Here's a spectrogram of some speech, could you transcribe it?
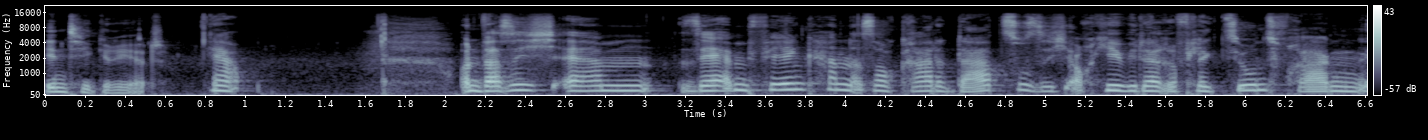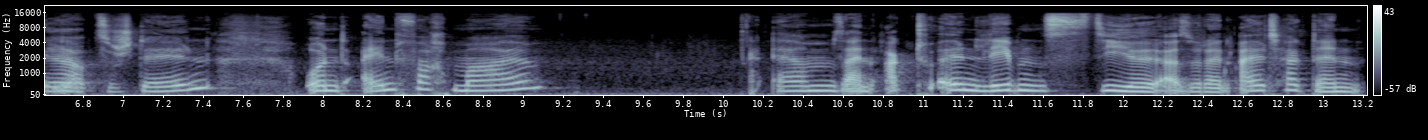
integriert. Ja. Und was ich ähm, sehr empfehlen kann, ist auch gerade dazu, sich auch hier wieder Reflexionsfragen ja. Ja, zu stellen und einfach mal ähm, seinen aktuellen Lebensstil, also dein Alltag, dein,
